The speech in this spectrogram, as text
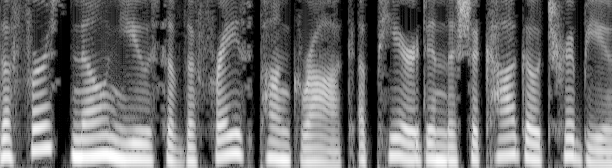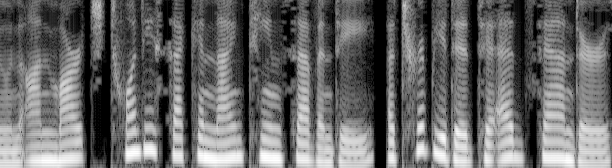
The first known use of the phrase punk rock appeared in the Chicago Tribune on March 22, 1970, attributed to Ed Sanders,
